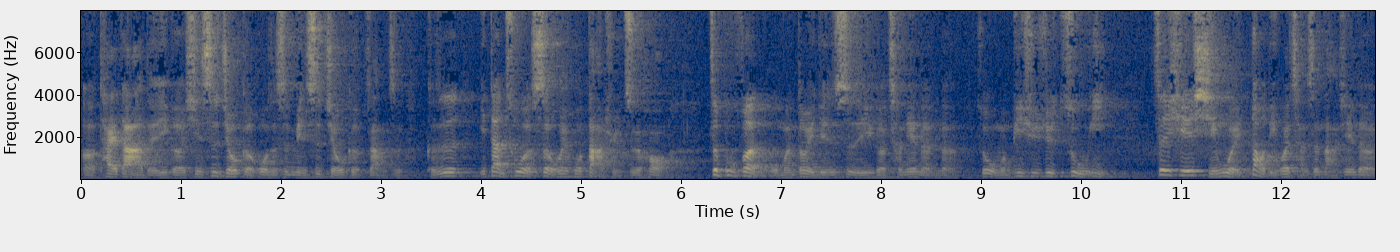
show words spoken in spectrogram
呃太大的一个刑事纠葛或者是民事纠葛这样子。可是，一旦出了社会或大学之后，这部分我们都已经是一个成年人了，所以我们必须去注意这些行为到底会产生哪些的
